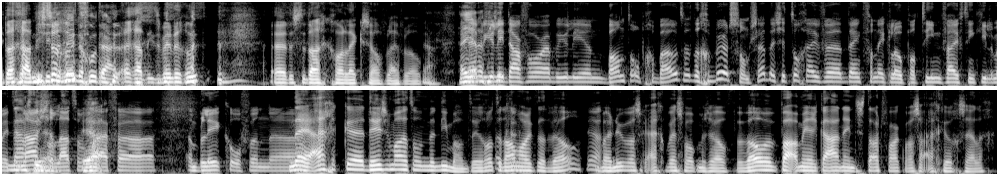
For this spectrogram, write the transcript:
dat gaat niet zo goed. minder goed uit. dat gaat iets minder goed. Eh, dus toen dacht ik gewoon lekker zelf blijven lopen. Ja. Hey, en hebben jullie daarvoor hebben jullie een band opgebouwd? Dat gebeurt soms, hè? Dat je toch even denkt van ik loop al 10, 15 kilometer Naast naast, je. iemand. Laten we Ja. maar even eh, een blik of een... eh, Nee, eigenlijk eh, deze marathon met niemand. In Rotterdam had ik dat wel. Ja. Maar nu was ik eigenlijk best wel op mezelf. Wel met een paar Amerikanen in de startvak. Was eigenlijk heel gezellig.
